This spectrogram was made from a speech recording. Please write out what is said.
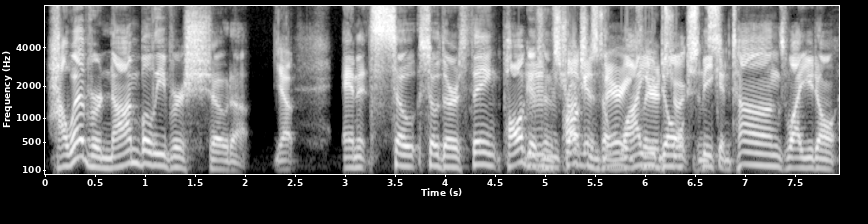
however, non believers showed up. Yep. And it's so so there's thing Paul gives. Paul instructions gives on why you don't speak in tongues, why you don't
